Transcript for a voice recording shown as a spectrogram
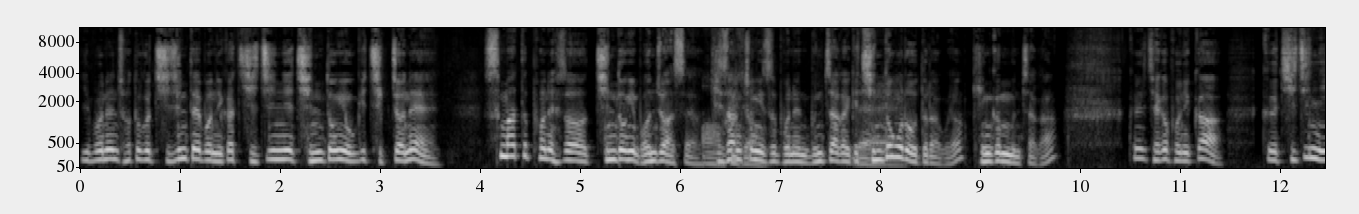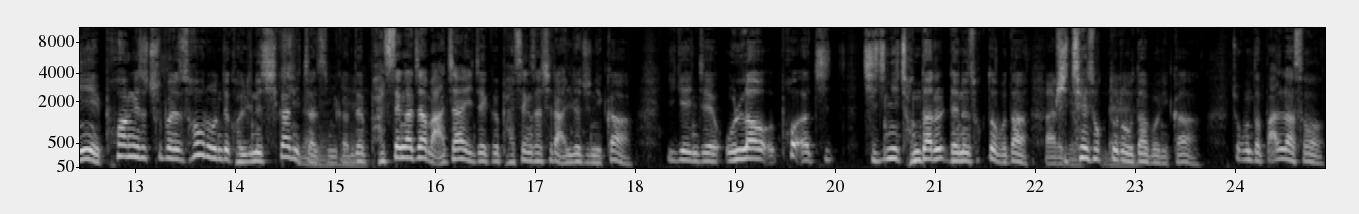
이번엔 저도 그 지진 때 보니까 지진이 진동이 오기 직전에 스마트폰에서 진동이 먼저 왔어요. 어, 기상청에서 그죠. 보낸 문자가 이렇게 네. 진동으로 오더라고요. 긴급 문자가. 그래서 제가 보니까 그 지진이 포항에서 출발해서 서울 오는데 걸리는 시간이, 있지 않습니까? 예. 근데 발생하자마자 이제 그 발생 사실을 알려주니까 이게 이제 올라 포, 어, 지, 지진이 전달되는 속도보다. 빛의 속도로 네. 오다 보니까 조금 더 빨라서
